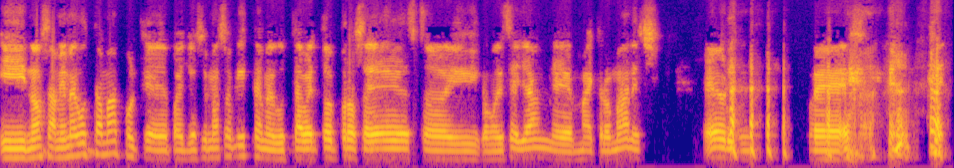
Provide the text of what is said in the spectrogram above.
y no sé, a mí me gusta más porque pues yo soy masoquista y me gusta ver todo el proceso y como dice Jan, eh, micromanage everything. Pues, pues,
